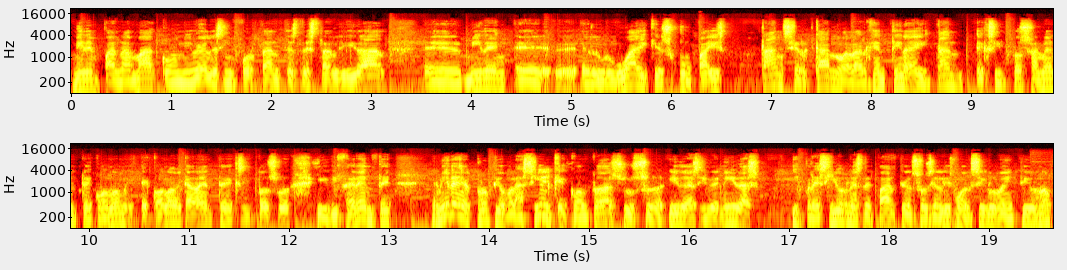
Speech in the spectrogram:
miren Panamá con niveles importantes de estabilidad eh, miren, eh, el Uruguay, que es un país tan cercano a la Argentina y tan exitosamente, económicamente exitoso y diferente. miren el propio Brasil, que con todas sus idas y venidas y presiones de parte del socialismo del siglo XXI,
